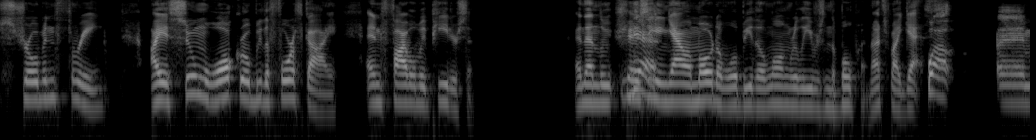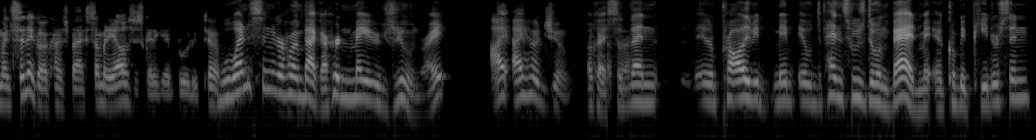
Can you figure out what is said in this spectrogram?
Stroman three. I assume Walker will be the fourth guy, and five will be Peterson, and then Lucchesi Yeah. and Yamamoto will be the long relievers in the bullpen. That's my guess. well, and when Syndergaard comes back, somebody else is going to get booted too. well, when is Syndergaard coming back? I heard May or June, right? I I heard June. Okay, That's so right. then it'll probably be maybe it depends who's doing bad. It could be Peterson,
